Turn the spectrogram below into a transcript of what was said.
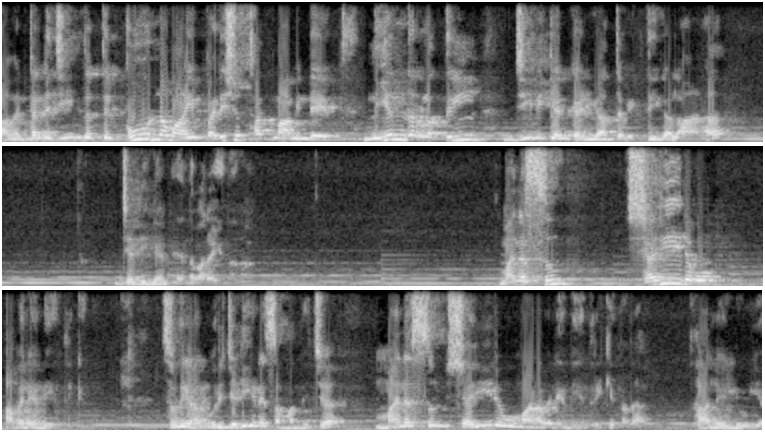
അവൻ തന്റെ ജീവിതത്തിൽ പൂർണമായും പരിശുദ്ധാത്മാവിന്റെ നിയന്ത്രണത്തിൽ ജീവിക്കാൻ കഴിയാത്ത വ്യക്തികളാണ് ജഡികൻ എന്ന് പറയുന്നത്. മനസ്സും ശരീരവും അവനെ നിയന്ത്രിക്കുന്നു. ശ്രദ്ധിക്കണം ഒരു ജഡികനെ സംബന്ധിച്ച് മനസ്സും ശരീരവുമാണ് അവനെ നിയന്ത്രിക്കുന്നത്. ഹാലൂയ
